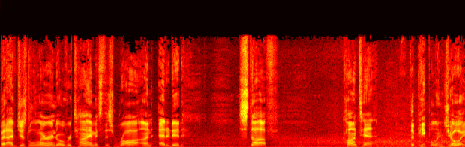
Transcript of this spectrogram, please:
But I've just learned over time it's this raw, unedited stuff, content that people enjoy.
